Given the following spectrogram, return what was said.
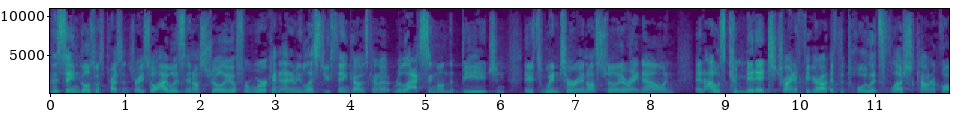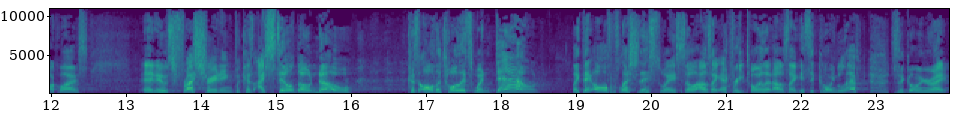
the same goes with presents, right? So I was in Australia for work, and, and I mean, lest you think I was kind of relaxing on the beach, and it's winter in Australia right now, and, and I was committed to trying to figure out if the toilets flushed counterclockwise. And it was frustrating because I still don't know, because all the toilets went down. Like they all flushed this way, so I was like, every toilet, I was like, is it going left? Is it going right?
